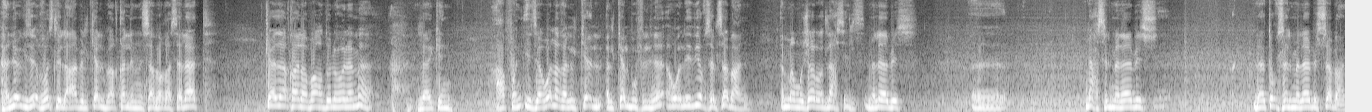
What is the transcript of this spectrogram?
هل يجزئ غسل لعاب الكلب أقل من سبع غسلات؟ كذا قال بعض العلماء لكن عفوا إذا ولغ الكلب في الإناء هو الذي يغسل سبعا. أما مجرد لحس الملابس آه، لحس الملابس لا تغسل الملابس سبعا.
